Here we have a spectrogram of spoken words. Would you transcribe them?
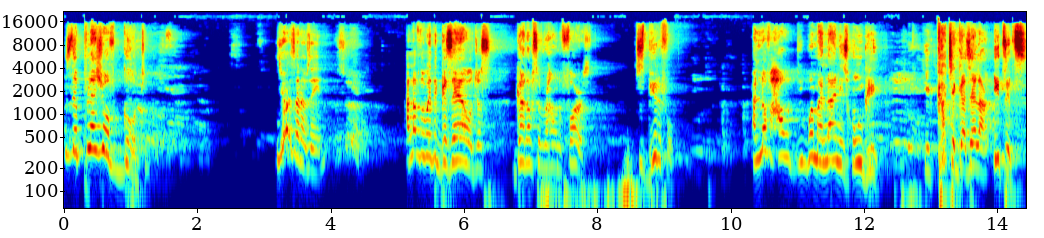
It's the pleasure of God. You understand what I'm saying? I love the way the gazelle just gallops around the forest. It's just beautiful. I love how when my lion is hungry, he catch a gazelle and eat it.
